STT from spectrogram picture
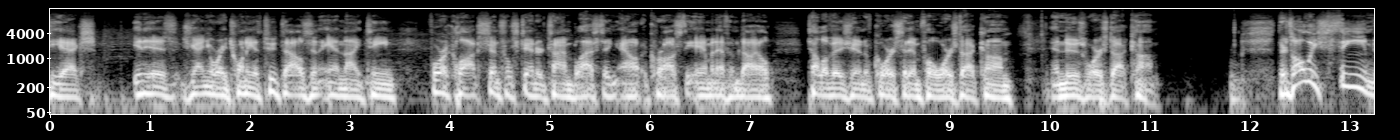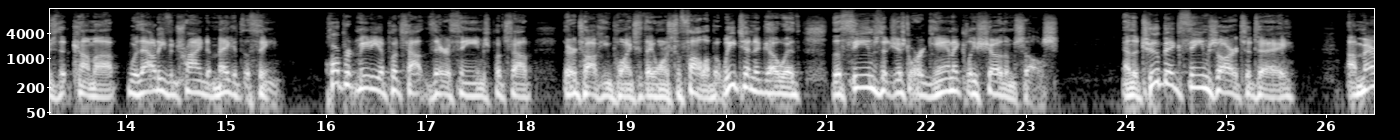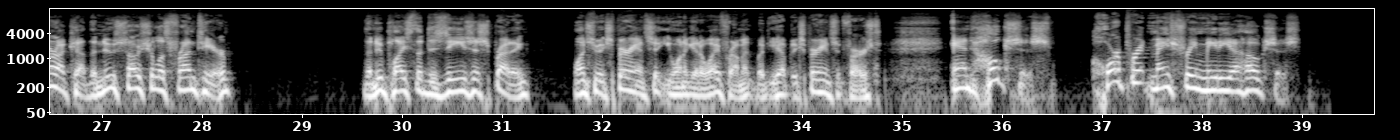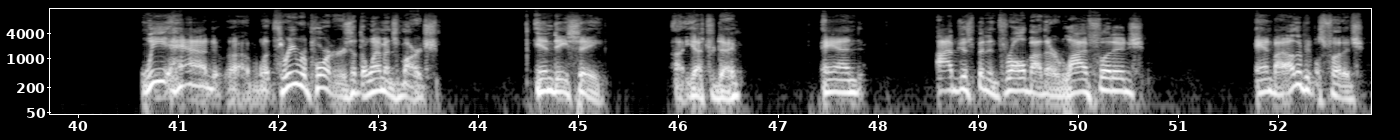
TX. It is January 20th, 2019, 4 o'clock Central Standard Time, blasting out across the AM and FM dial, television, of course, at Infowars.com and Newswars.com. There's always themes that come up without even trying to make it the theme. Corporate media puts out their themes, puts out their talking points that they want us to follow, but we tend to go with the themes that just organically show themselves. And the two big themes are today, America, the new socialist frontier, the new place the disease is spreading. Once you experience it, you want to get away from it, but you have to experience it first. And hoaxes, corporate mainstream media hoaxes. We had, uh, what, three reporters at the Women's March in D.C. Uh, yesterday, and I've just been enthralled by their live footage and by other people's footage.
